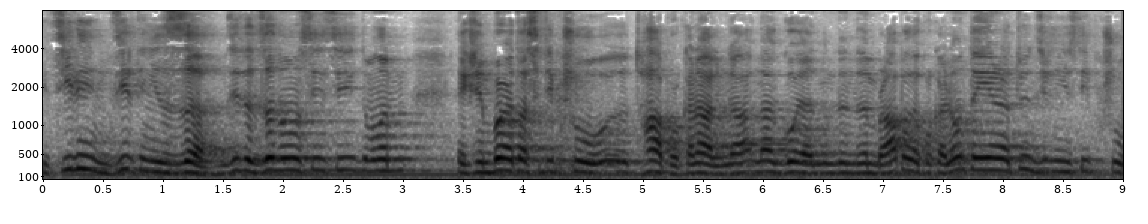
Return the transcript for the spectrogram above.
i cili nxirrte një zë, nxirrte zë domthonë si si domthonë e kishin bërë ata si tip kështu të hapur kanal nga nga goja deri mbrapa dhe kur kalonte era aty nxirrte një tip kështu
